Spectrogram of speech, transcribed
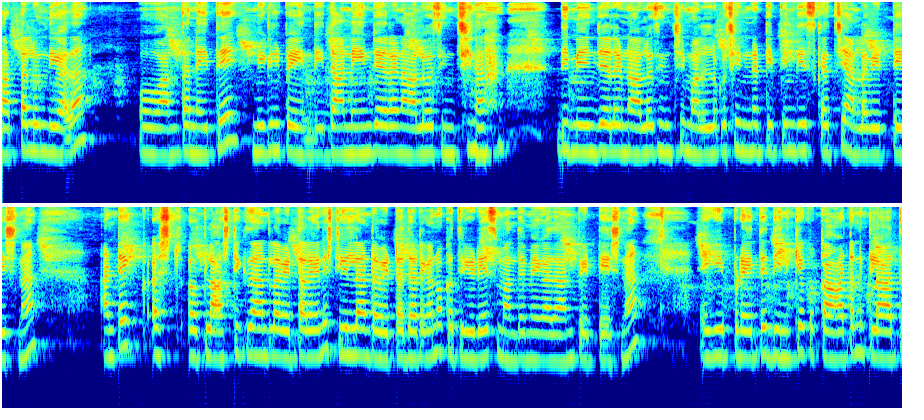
తట్టలు ఉంది కదా. ఓ అంతనైతే మిగిలిపోయింది. దాన్ని ఏం చేయాలని ఆలోచించిన దీన్ని ఏం చేయాలని ఆలోచించి మళ్ళీ ఒక చిన్న టిఫిన్ తీసుకొచ్చి అందులో పెట్టేసిన. అంటే ప్లాస్టిక్ దాంట్లో పెట్టాలి కానీ స్టీల్ దాంట్లో పెట్టద్దట కానీ ఒక త్రీ డేస్ మందమే కదా అని పెట్టేసిన. ఇక ఇప్పుడైతే దీనికి ఒక కాటన్ క్లాత్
